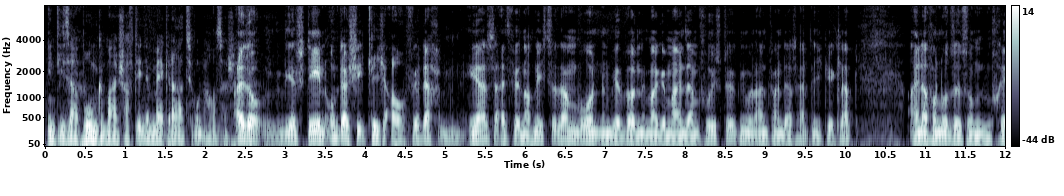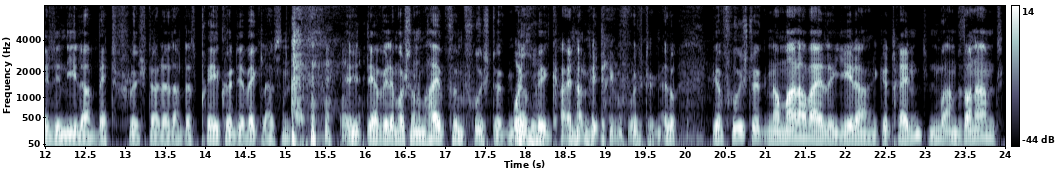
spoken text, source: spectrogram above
in dieser Wohngemeinschaft, in dem Mehrgenerationenhaus? Also wir stehen unterschiedlich auf. Wir dachten erst, als wir noch nicht zusammen wohnten, wir würden immer gemeinsam frühstücken und anfangen, das hat nicht geklappt. Einer von uns ist so ein freseniler Bettflüchter, der sagt, das Prä könnt ihr weglassen. der will immer schon um halb fünf frühstücken, da will keiner mit ihm frühstücken. Also wir frühstücken normalerweise jeder getrennt, nur am Sonnabend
